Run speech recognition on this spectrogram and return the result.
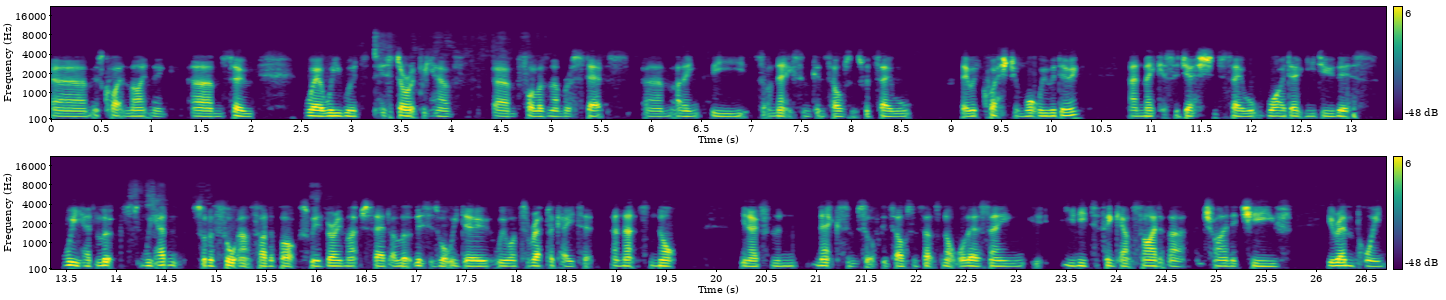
um, was quite enlightening. Um, so, where we would historically have um, followed a number of steps, um, I think the sort of Nexum consultants would say, well, they would question what we were doing and make a suggestion to say, well, why don't you do this? We had looked, we hadn't sort of thought outside the box. We had very much said, oh, look, this is what we do. We want to replicate it. And that's not, you know, from the Nexum sort of consultants, that's not what they're saying. You need to think outside of that and try and achieve your endpoint,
